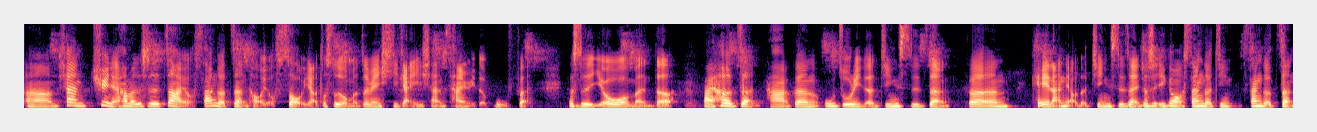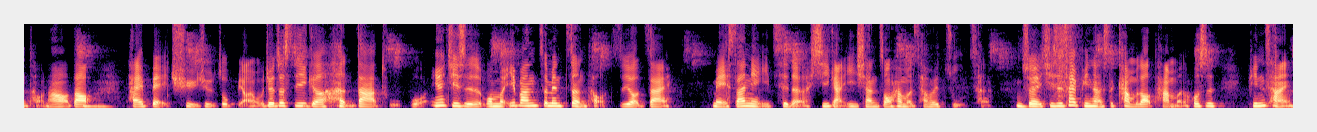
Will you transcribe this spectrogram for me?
嗯、呃像去年他们就是正好有三个阵头有受邀，都是我们这边西港一乡参与的部分，就是有我们的白鹤镇，它跟屋主里的金狮镇，跟 K 蓝鸟的金丝阵，就是一共有三个金三个阵头，然后到台北去去做表演。我觉得这是一个很大的突破，因为其实我们一般这边阵头只有在每三年一次的西港异乡中，他们才会组成，所以其实在平常是看不到他们，或是平常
